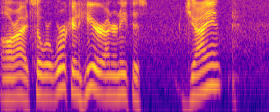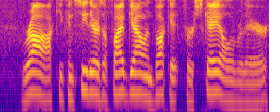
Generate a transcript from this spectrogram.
All right, so we're working here underneath this giant rock. You can see there's a five gallon bucket for scale over there.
